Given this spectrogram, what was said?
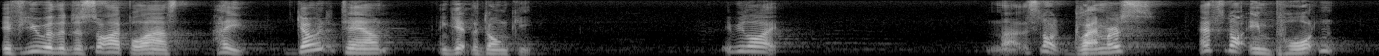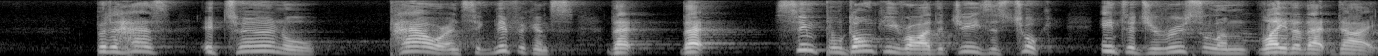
if you were the disciple asked, hey, go into town and get the donkey? You'd be like, no, it's not glamorous. That's not important. But it has eternal power and significance that that simple donkey ride that Jesus took into Jerusalem later that day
